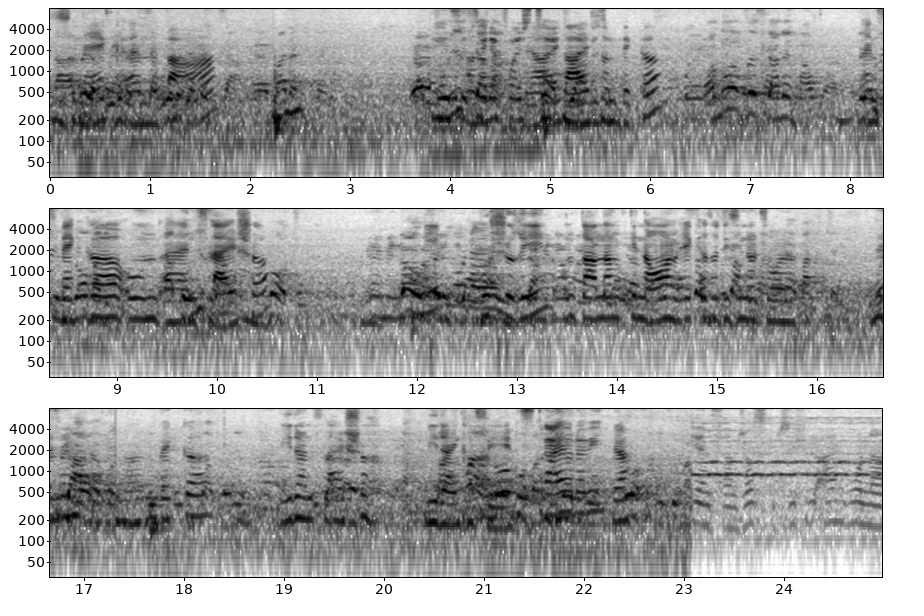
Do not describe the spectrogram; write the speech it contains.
Snack, eine Bar. Muss jetzt wieder falsch ja, zeigen. da ist ein Bäcker, ein Bäcker und ein Fleischer. Boucherie und dann am genau am Eck, also die sind halt so ein Bäcker, wieder ein Fleischer, wieder ein Café. Das drei oder wie? Ja. Hier in San Jose gibt es wie viele Einwohner?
